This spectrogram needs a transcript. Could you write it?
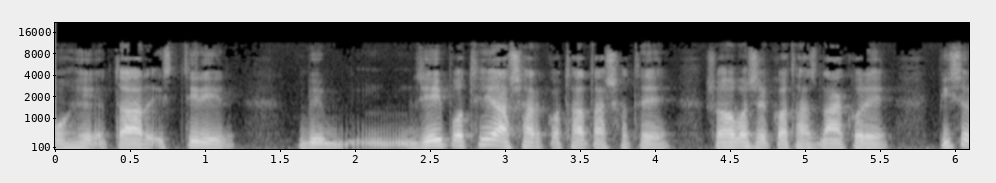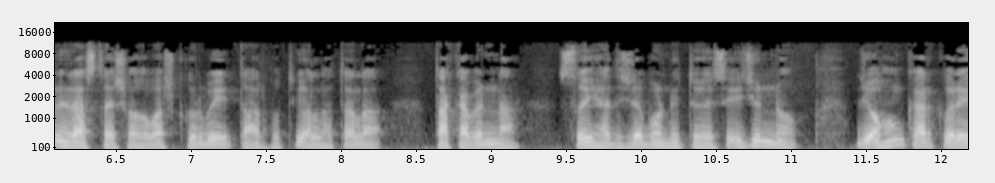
মহে, তার স্ত্রীর যেই পথে আসার কথা, তার সাথে সহবাসের কথা না করে পিছনের রাস্তায় সহবাস করবে, তার প্রতি আল্লাহ তালা তাকাবেন না। সই হাদিসটা বর্ণিত হয়েছে। এই জন্য যে অহংকার করে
